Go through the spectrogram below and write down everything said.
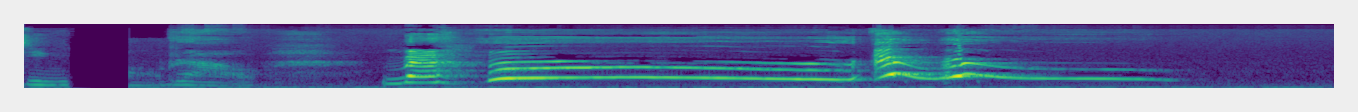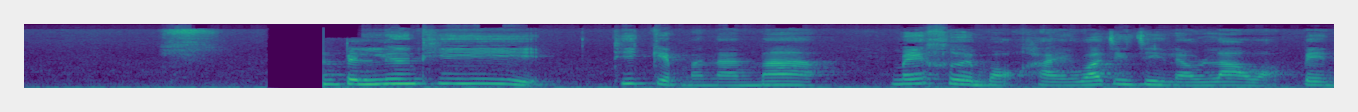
จริงของเราบะฮูมันเป็นเรื่องที่ที่เก็บมานานมาก ไม่เคยบอกใครว่าจริง ๆ แล้วเราอะเป็น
